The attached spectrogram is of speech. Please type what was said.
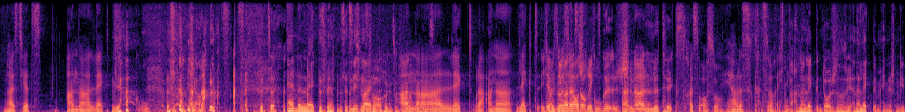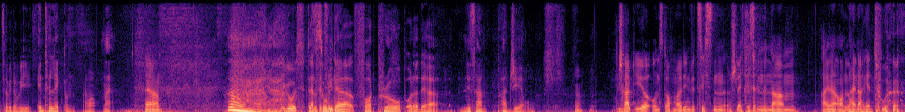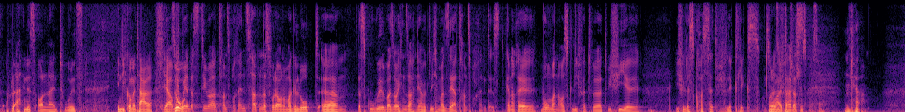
und heißt jetzt Analect Ja, Group. das habe ich auch letztens. Bitte. Analect, das wer hat mir das Und erzählt? ich meine, das war auch irgend so. Analect oder Analect, ich Ja, weiß wieso, nicht, wie man das es heißt auch ausspricht. Google Schlimmer- Analytics heißt auch so. Ja, aber das kannst du doch echt nicht. Aber Analect im Deutschen ist natürlich Analect im Englischen geht es ja wieder wie Intellekt und aber naja. Ja, Ja. gut. Das ganz ist so witzig, wie ne? der Ford Probe oder der Nissan Pajero. Schreibt ihr uns doch mal den witzigsten, schlechtesten Namen einer Online-Agentur oder eines Online-Tools in die Kommentare. Ja, So. wo wir das Thema Transparenz hatten, das wurde auch nochmal gelobt, ähm, dass Google bei solchen Sachen ja wirklich immer sehr transparent ist. Generell, wo man ausgeliefert wird, wie viel, wie viel es kostet, wie viele Klicks und so Oder sie weiter. Das, besser. Ja,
